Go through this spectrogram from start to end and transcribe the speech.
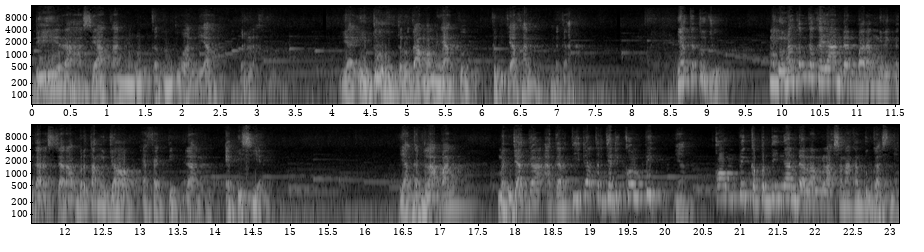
dirahasiakan menurut ketentuan yang berlaku, yaitu terutama menyangkut kebijakan negara. Yang ketujuh, menggunakan kekayaan dan barang milik negara secara bertanggung jawab, efektif, dan efisien. Yang kedelapan, menjaga agar tidak terjadi konflik, ya, konflik kepentingan dalam melaksanakan tugasnya.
